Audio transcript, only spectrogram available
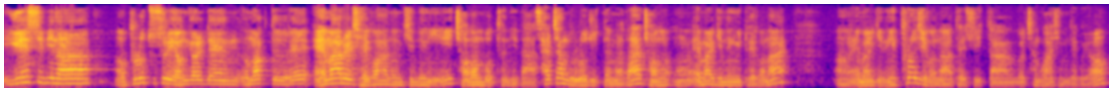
USB나 블루투스로 연결된 음악들의 MR을 제거하는 기능이 전원 버튼이다. 살짝 눌러줄 때마다 전원, 어, MR 기능이 되거나 어, MR 기능이 풀어지거나 될 수 있다는 걸 참고하시면 되고요.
